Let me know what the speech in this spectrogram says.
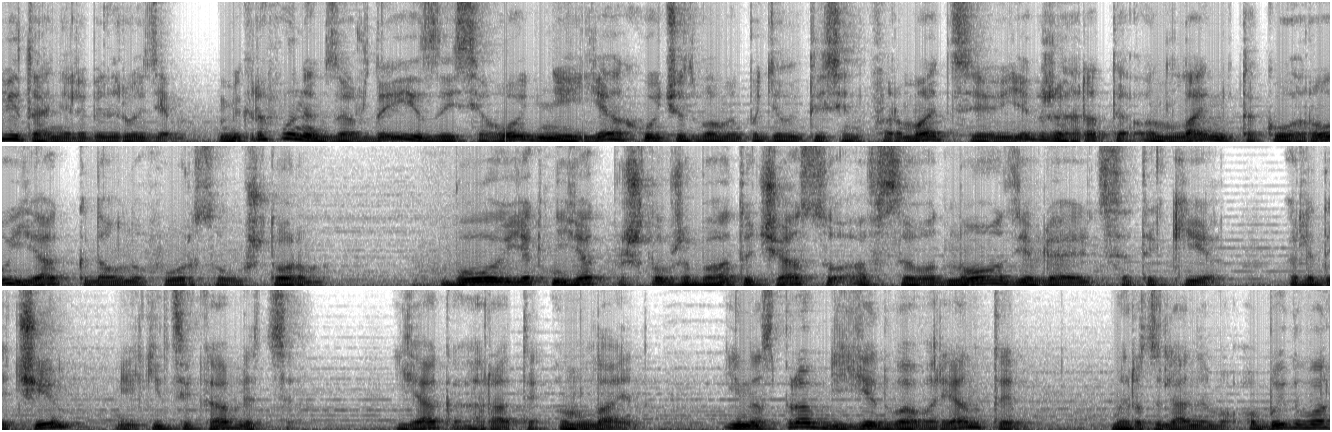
вітання, любі друзі. Мікрофон, як завжди, і сьогодні я хочу з вами поділитися інформацією, як же грати онлайн в таку гру, як Dawn of War Soulstorm. Бо як ніяк пройшло вже багато часу, а все одно з'являються такі глядачі, які цікавляться, як грати онлайн. І насправді є два варіанти. Ми розглянемо обидва,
